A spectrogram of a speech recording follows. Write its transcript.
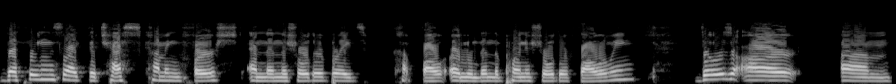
the things like the chest coming first and then the shoulder blades fall I mean then the point of shoulder following, those are um,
